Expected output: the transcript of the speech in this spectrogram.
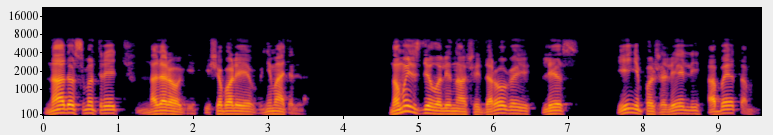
надо смотреть на дороги еще более внимательно. Но мы сделали нашей дорогой лес и не пожалели об этом.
